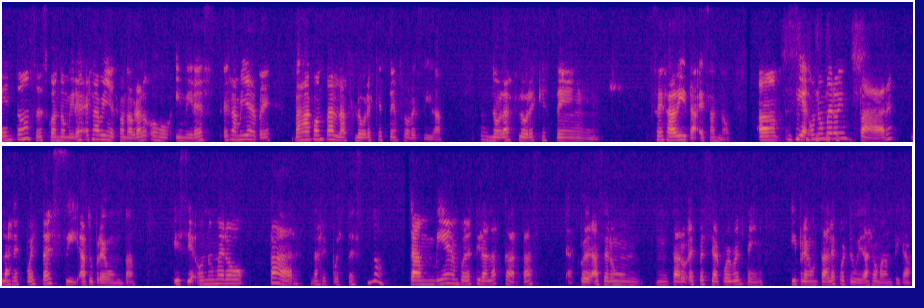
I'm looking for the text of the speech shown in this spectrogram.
Entonces, cuando mires el ramillete, cuando abras los ojos y mires el ramillete, vas a contar las flores que estén florecidas no las flores que estén cerraditas, esas no. Um, si es un número impar, la respuesta es sí a tu pregunta. Y si es un número par, la respuesta es no. También puedes tirar las cartas, puedes hacer un, tarot especial por Beltane y preguntarles por tu vida romántica.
